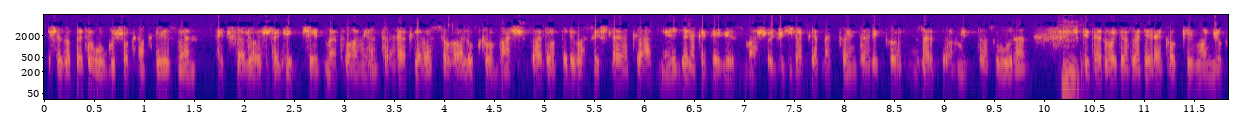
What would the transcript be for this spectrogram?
és ez a pedagógusoknak részben egyfelől segítség, mert valamilyen terhet levesz a vállukról, másfelől pedig azt is lehet látni, hogy a gyerekek egész máshogy viselkednek könyvtári környezetben, mint az úren. Hmm. És kiderül, hogy az a gyerek, aki mondjuk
